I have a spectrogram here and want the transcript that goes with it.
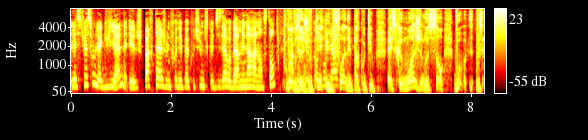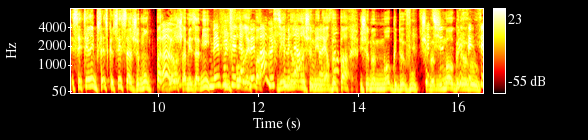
la situation de la Guyane, et je partage une fois n'est pas coutume ce que disait Robert Ménard à l'instant. Pourquoi vous ajoutez une regarde- fois n'est pas coutume? Est-ce que moi je me sens vous, c'est terrible, c'est ce que c'est ça, je monte pas Ouais, de blanche ouais. à mes amis. Mais vous Il faudrait énervez pas, monsieur Mais Ménard, non, je m'énerve pas, je me moque de vous, je me une- moque mais de vous. c'est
